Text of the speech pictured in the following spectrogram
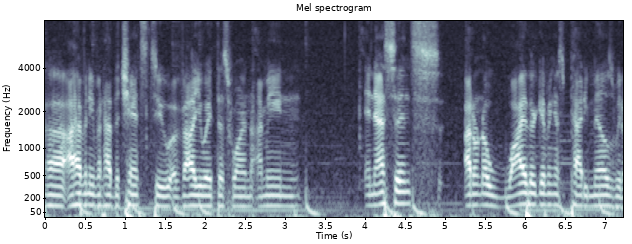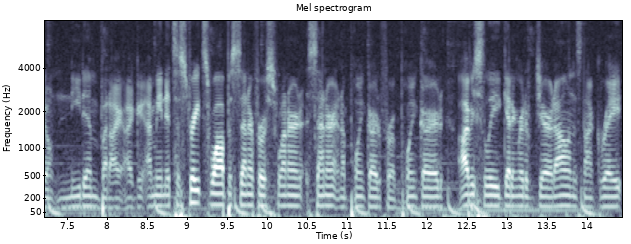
Uh, I haven't even had the chance to evaluate this one. I mean, in essence, I don't know why they're giving us Patty Mills. We don't need him, but I, I, I mean, it's a straight swap: a center for a center, center, and a point guard for a point guard. Obviously, getting rid of Jarrett Allen is not great.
